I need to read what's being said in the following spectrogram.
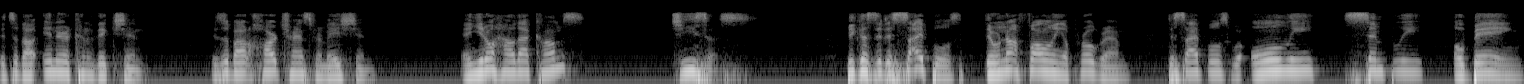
It's about inner conviction. It's about heart transformation. And you know how that comes? Jesus. Because the disciples, they were not following a program. Disciples were only simply obeying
